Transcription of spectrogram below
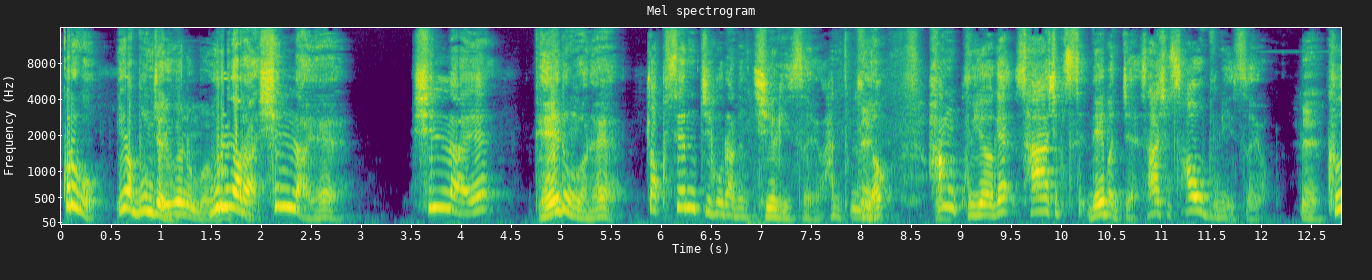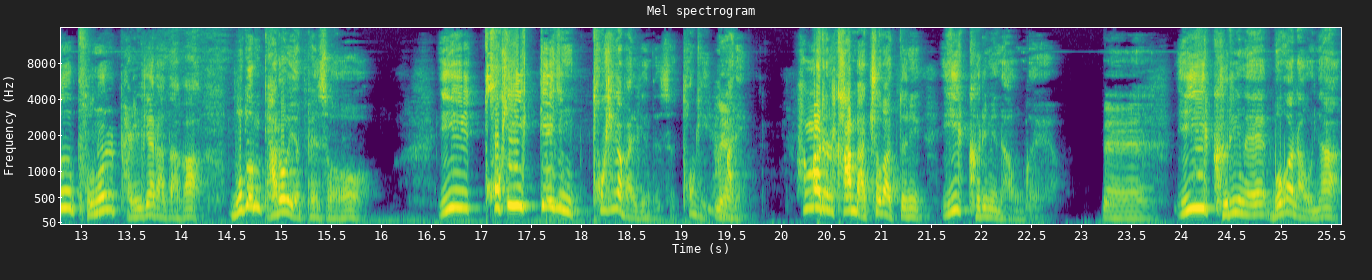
그리고 이런 문제는 이거는 뭐- 우리나라 신라에 신라의 대릉원에 쪽샘지구라는 지역이 있어요. 한 네. 구역. 한 구역에 44번째, 44호분이 있어요. 네. 그 분을 발견하다가 무덤 바로 옆에서 이 톡이 깨진 토기가 발견됐어요. 토기 한 네. 마리. 한 마리를 다 맞춰봤더니 이 그림이 나온 거예요. 네. 이 그림에 뭐가 나오냐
